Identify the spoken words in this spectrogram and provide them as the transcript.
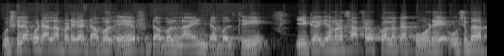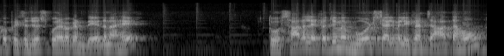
उसके लिए आपको डालना पड़ेगा double F double nine double three ये गाइज़ हमारा साफरन कलर का कोड है, उसके बाद आपको फिर से जो स्क्वायर ब्रैकेट दे देना है। तो सारा लेटर जो मैं बोल्ड स्टाइल में लिखना चाहता हूँ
